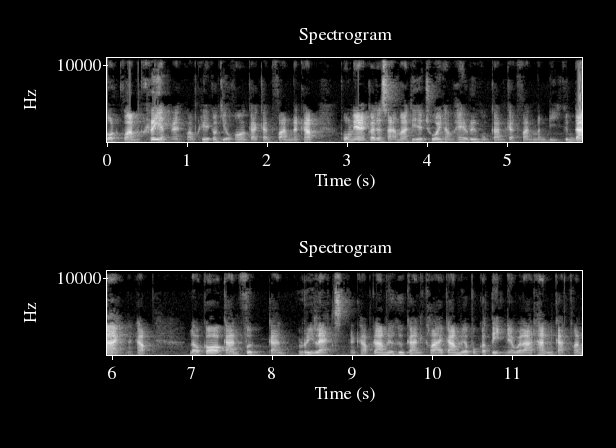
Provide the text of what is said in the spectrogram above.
ลดความเครียดนะความเครียดก็เกี่ยวข้องกับการกัดฟันนะครับ พวกนี้ก็จะสามารถที่จะช่วยทำให้เรื่องของการกัดฟันมันดีขึ้นได้นะครับ แล้วก็การฝึกการรีแลกซ์นะครับกล้ามเนื้อคือการคลายกล้ามเนื้อปกติเนี่ยเวลาท่านกัดฟัน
